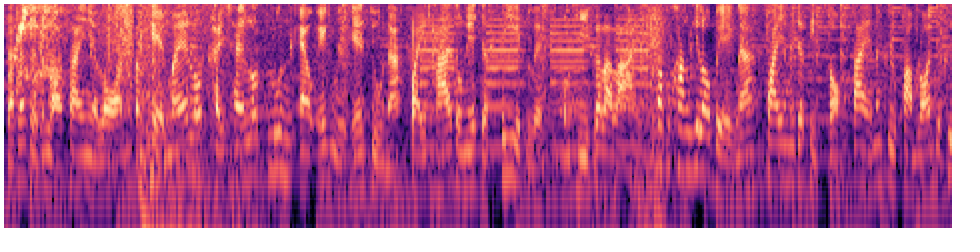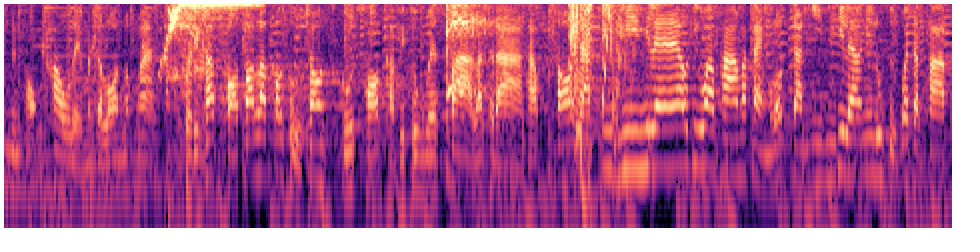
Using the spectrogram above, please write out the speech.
แต่ถ้าเกิดเป็นหลอดไส้เนี่ยร้อน สังเกตไหมรถใครใช้รถรุ่น LX หรือ S อยู่นะ ไฟท้ายตรงนี้จะซีดเลย บางทีก็ละลาย เพราะทุกครั้งที่เราเบรกนะ ไฟมันจะติด 2 ไส้ นั่นคือความร้อนจะขึ้นเป็น 2 เท่าเลย มันจะร้อนมากๆ สวัสดีครับ ขอต้อนรับเข้าสู่ช่อง Scoot Talk กับพี่ตุ๊กเวสป้ารัชดาครับ ต่อจาก EP ที่แล้วที่ว่าพามาแต่งรถกัน EP ที่แล้วนี่รู้สึกว่าจะพาไป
